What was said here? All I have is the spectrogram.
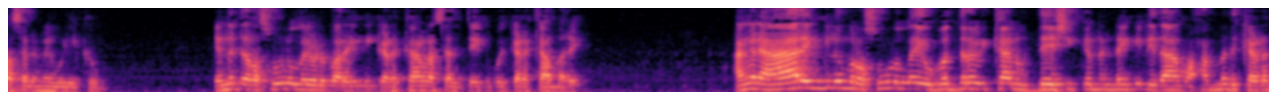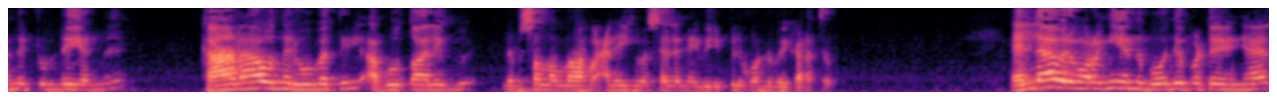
വസ്ലമെ വിളിക്കും. എന്നിട്ട് റസൂലുള്ളയോട് പറയും നീ കിടക്കാനുള്ള സ്ഥലത്തേക്ക് പോയി കിടക്കാൻ പറയും. അങ്ങനെ ആരെങ്കിലും റസൂലുള്ളയെ ഉപദ്രവിക്കാൻ ഉദ്ദേശിക്കുന്നുണ്ടെങ്കിൽ ഇതാ മുഹമ്മദ് കിടന്നിട്ടുണ്ട് എന്ന് കാണാവുന്ന രൂപത്തിൽ അബൂ താലിബ് നബ്സല്ലാഹു അലഹി വസ്ലമെ വിരിപ്പിൽ കൊണ്ടുപോയി കിടത്തും. എല്ലാവരും ഉറങ്ങി എന്ന് ബോധ്യപ്പെട്ട് കഴിഞ്ഞാൽ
